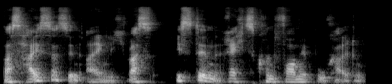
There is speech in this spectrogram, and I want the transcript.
Was heißt das denn eigentlich? Was ist denn rechtskonforme Buchhaltung?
